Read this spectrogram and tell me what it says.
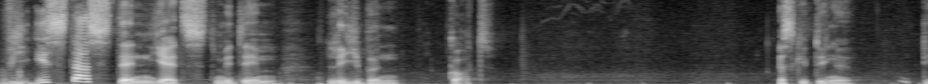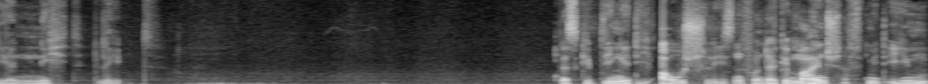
Wie ist das denn jetzt mit dem lieben Gott? Es gibt Dinge, die er nicht liebt. Es gibt Dinge, die ausschließen von der Gemeinschaft mit ihm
